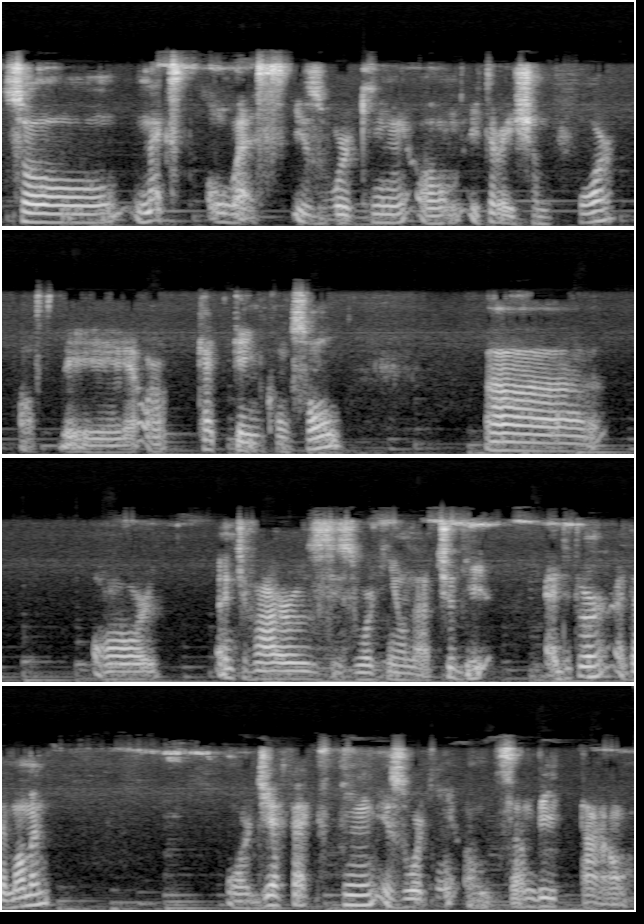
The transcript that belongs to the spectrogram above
So next OS is working on iteration 4 of the or cat game console. Uh, or antivirus is working on a 2D editor at the moment. Or GFX team is working on Zombie Town.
